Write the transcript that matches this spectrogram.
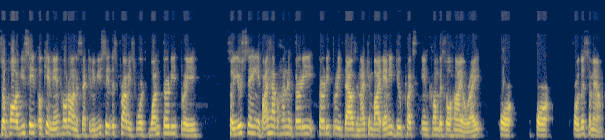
So Paul, if you say okay, man, hold on a second. If you say this property is worth 133, so you're saying if I have 130 33,000, I can buy any duplex in Columbus, Ohio, right? For for for this amount.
